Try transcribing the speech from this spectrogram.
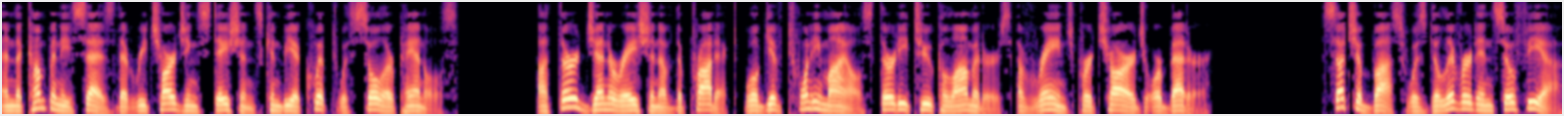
and the company says that recharging stations can be equipped with solar panels. A third generation of the product, will give 20 miles 32 kilometers of range per charge or better. Such a bus was delivered in Sofia,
